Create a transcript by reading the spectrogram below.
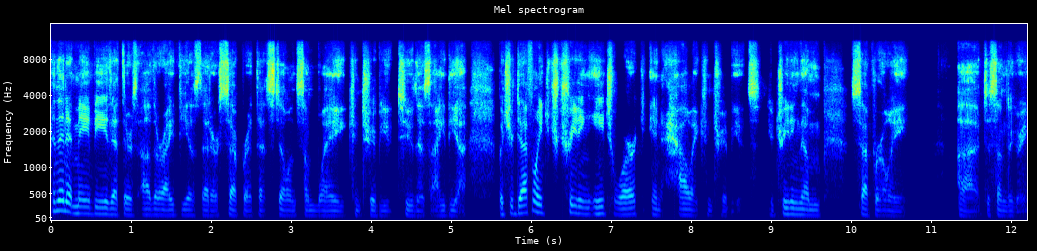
And then it may be that there's other ideas that are separate that still in some way contribute to this idea. But you're definitely treating each work in how it contributes. You're treating them separately uh, to some degree.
